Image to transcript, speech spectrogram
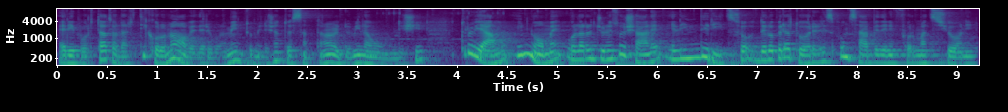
è riportato all'articolo 9 del regolamento 1169 del 2011, troviamo il nome o la ragione sociale e l'indirizzo dell'operatore responsabile delle informazioni.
